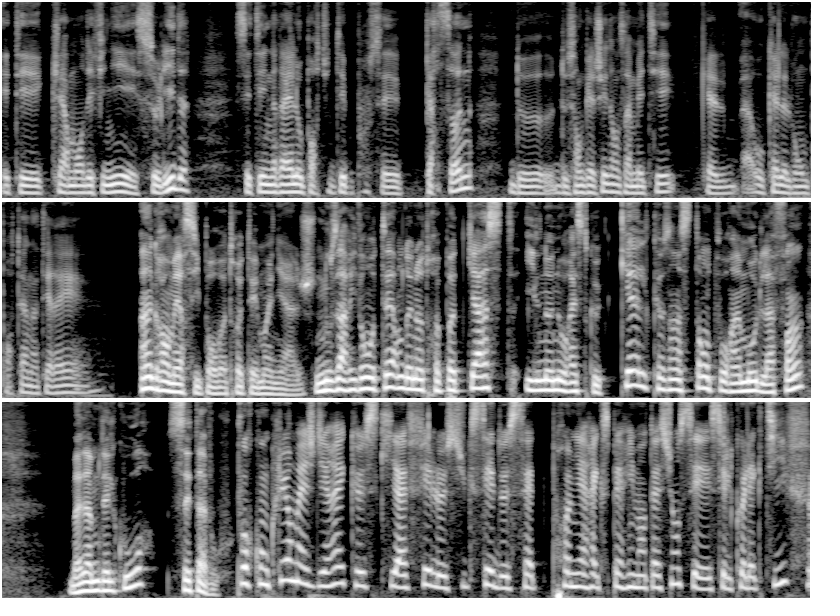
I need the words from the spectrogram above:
était clairement défini et solide, c'était une réelle opportunité pour ces personnes de, de s'engager dans un métier auquel elles vont porter un intérêt. Un grand merci pour votre témoignage. Nous arrivons au terme de notre podcast. Il ne nous reste que quelques instants pour un mot de la fin. Madame Delcourt, c'est à vous. Pour conclure, moi, je dirais que ce qui a fait le succès de cette première expérimentation, c'est le collectif.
